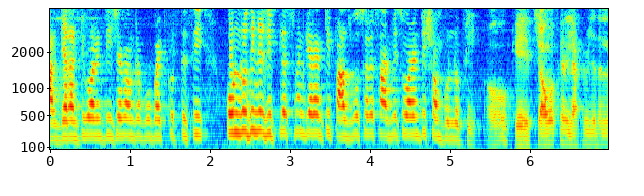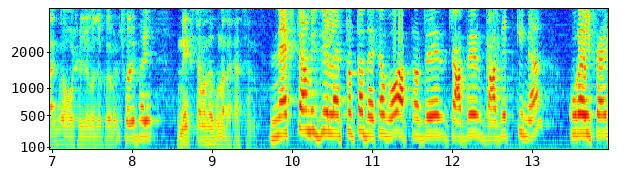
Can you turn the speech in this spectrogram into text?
আর গ্যারান্টি ওয়ারেন্টি হিসেবে আমরা প্রোভাইড করতেছি। পনেরো দিনের রিপ্লেসমেন্ট গ্যারান্টি পাঁচ বছরের সার্ভিস ওয়ারেন্টি সম্পূর্ণ ফ্রি ওকে চমৎকার ল্যাপটপ যাদের লাগবে অবশ্যই যোগাযোগ করবেন। শরীফ ভাই নেক্সট আমাদের কোনটা দেখাচ্ছেন। নেক্সট আমি যে ল্যাপটপটা দেখাবো আপনাদের যাদের বাজেট কিনা কোরাই ফাইভ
